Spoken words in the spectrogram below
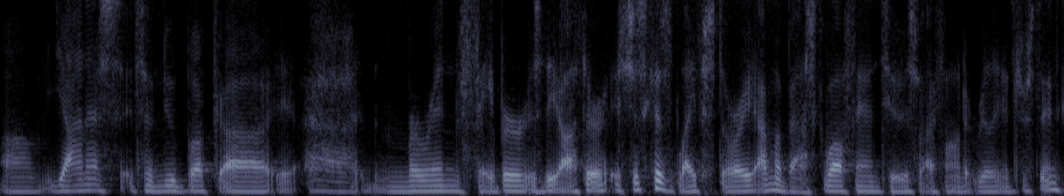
Um, Giannis, it's a new book. Uh, uh, Mirin Fader is the author. It's just his life story. I'm a basketball fan too, so I found it really interesting.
